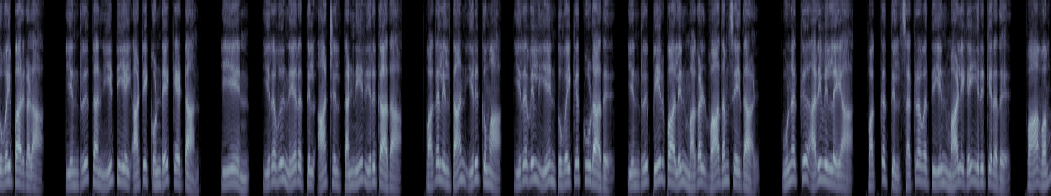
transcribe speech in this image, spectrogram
துவைப்பார்களா. என்று தன் ஈட்டியை ஆட்டிக்கொண்டே கேட்டான். ஏன் இரவு நேரத்தில் ஆற்றில் தண்ணீர் இருக்காதா. பகலில்தான் இருக்குமா இரவில் ஏன் துவைக்கக் கூடாது. என்று பீர்பாலின் மகள் வாதம் செய்தாள். உனக்கு அறிவில்லையா பக்கத்தில் சக்கரவர்த்தியின் மாளிகை இருக்கிறது. பாவம்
